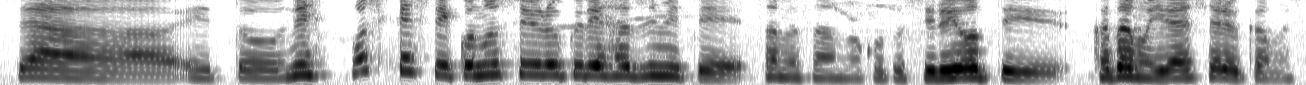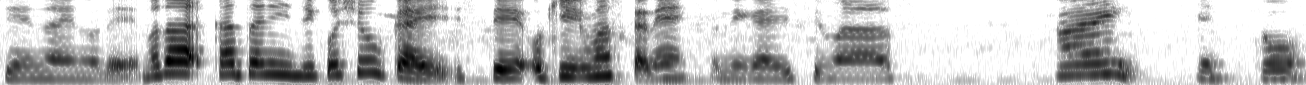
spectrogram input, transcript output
じゃあ、えっ、とね、もしかしてこの収録で初めてサムさんのこと知るよっていう方もいらっしゃるかもしれないので、また簡単に自己紹介しておきますかね。お願いします。はい。えっと、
